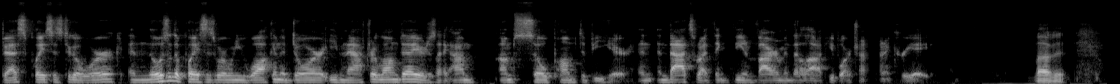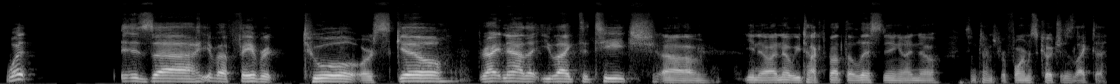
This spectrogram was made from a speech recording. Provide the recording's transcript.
best places to go work. And those are the places where when you walk in the door even after a long day you're just like i'm I'm so pumped to be here. And, and that's what I think the environment that a lot of people are trying to create. Love it. What is, uh, you have a favorite tool or skill right now that you like to teach? Um, you know, I know we talked about the listening and I know sometimes performance coaches like to,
